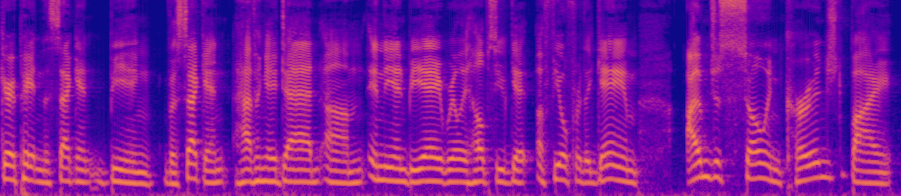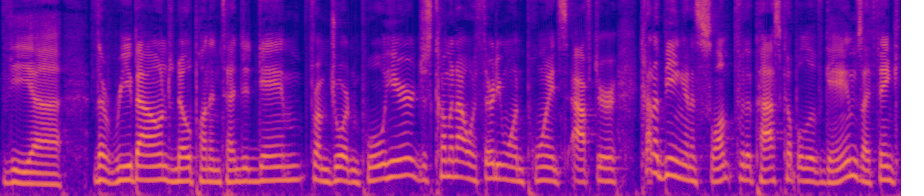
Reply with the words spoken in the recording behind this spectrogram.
Gary Payton second being the second, having a dad um, in the NBA really helps you get a feel for the game. I'm just so encouraged by the uh, the rebound, no pun intended, game from Jordan Poole here. Just coming out with 31 points after kind of being in a slump for the past couple of games. I think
